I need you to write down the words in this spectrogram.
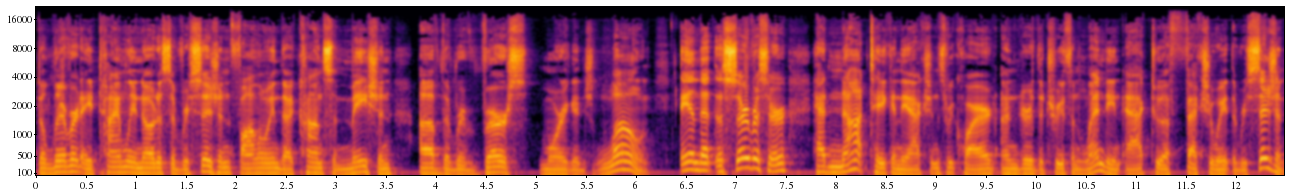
delivered a timely notice of rescission following the consummation of the reverse mortgage loan, and that the servicer had not taken the actions required under the Truth in Lending Act to effectuate the rescission.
